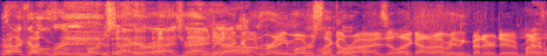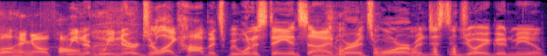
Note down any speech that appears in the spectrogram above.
Not going for any motorcycle rides right You're now. not going for any motorcycle rides. You're like, I don't have anything better to do. Might as well hang out with Paul. We, ner- we nerds are like hobbits. We want to stay inside where it's warm and just enjoy a good meal.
